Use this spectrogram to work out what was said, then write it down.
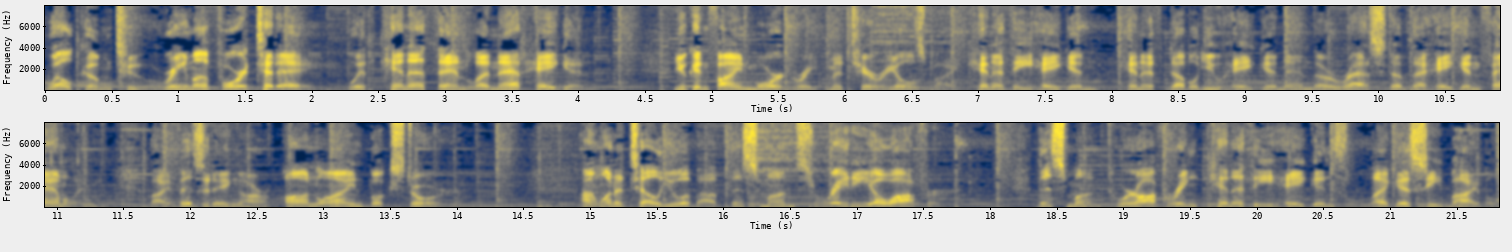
Welcome to Rhema for Today with Kenneth and Lynette Hagin. You can find more great materials by Kenneth E. Hagin, Kenneth W. Hagin, and the rest of the Hagin family by visiting our online bookstore. I want to tell you about this month's radio offer. This month, we're offering Kenneth E. Hagin's Legacy Bible.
